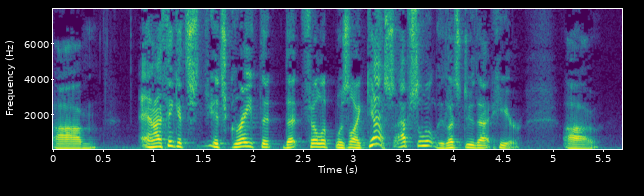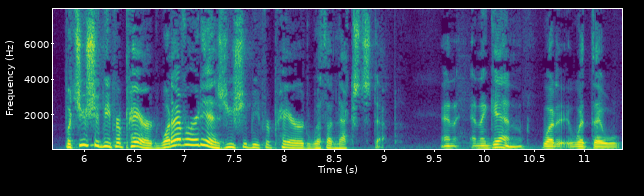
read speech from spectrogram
Um, and I think it's it's great that that Philip was like, yes, absolutely, let's do that here. Uh, but you should be prepared. Whatever it is, you should be prepared with a next step. And and again, what what the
